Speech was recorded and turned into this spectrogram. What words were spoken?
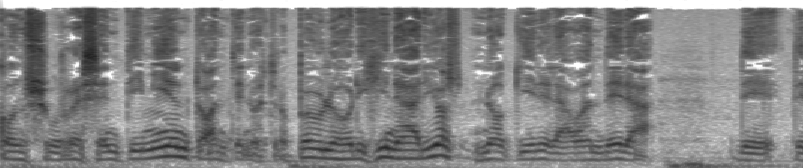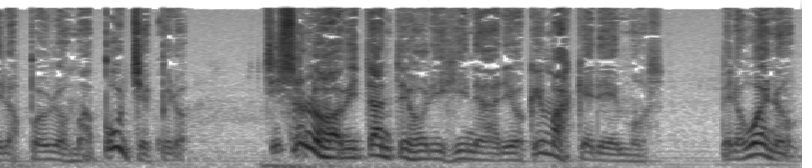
con su resentimiento ante nuestros pueblos originarios, no quiere la bandera de, de los pueblos mapuches, pero si son los habitantes originarios, ¿qué más queremos? Pero bueno,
